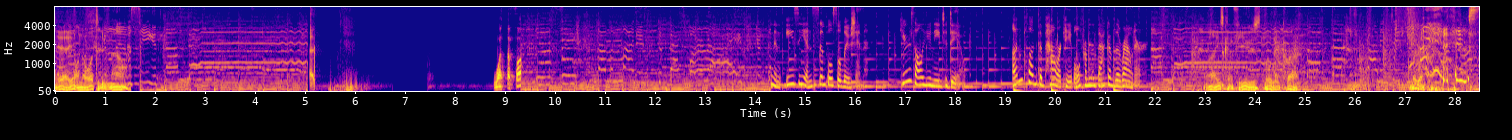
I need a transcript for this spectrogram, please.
Yeah, you don't know what to do now. What the fuck? An easy and simple solution. Here's all you need to do. Unplug the power cable from the back of the router. Oh, he's confused. Holy crap. Look at he's,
